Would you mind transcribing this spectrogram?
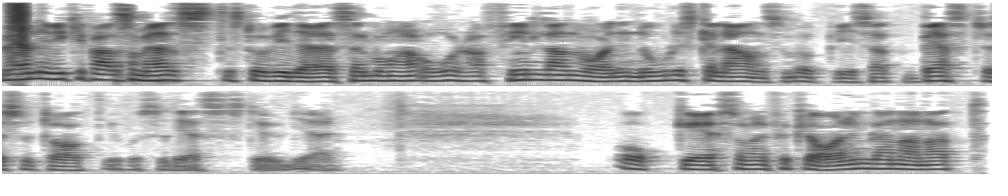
Men i vilket fall som helst, det står vidare, sedan många år har Finland varit det nordiska land som uppvisat bäst resultat i OECDs studier. Och eh, som en förklaring bland annat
